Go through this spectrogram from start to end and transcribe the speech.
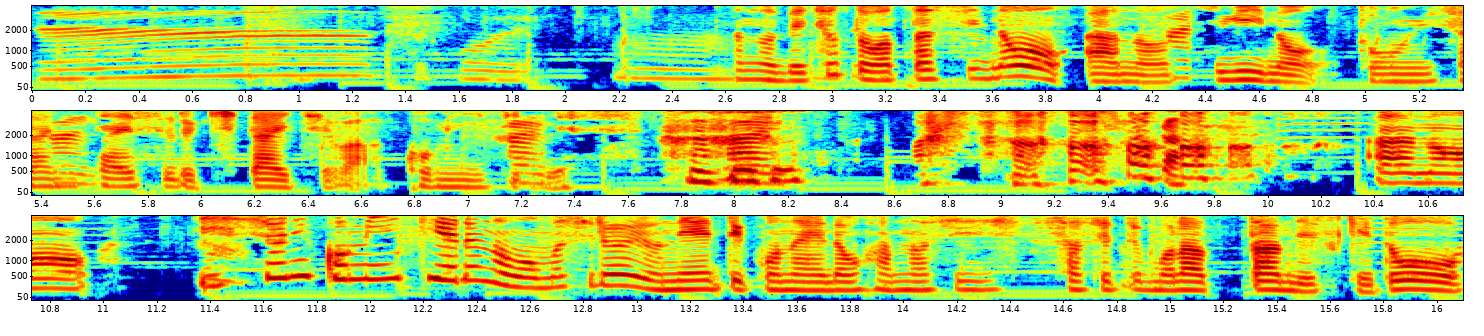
えー、すごい。うんなのでちょっと私のあの、はい次のともみさんに対する期待値はコミュニティです。はい。ました。あの一緒にコミュニティやるのも面白いよねってこの間お話しさせてもらったんですけど、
